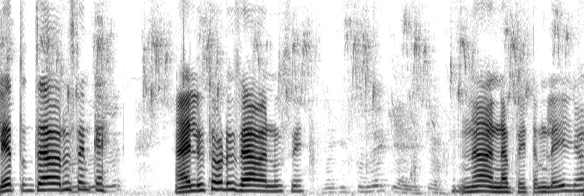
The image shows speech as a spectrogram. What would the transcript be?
લેતું જવાનું છે ને કઈ? હાલું થોડું જવાનું છે. ના ના ભાઈ, તમે લઈ લો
